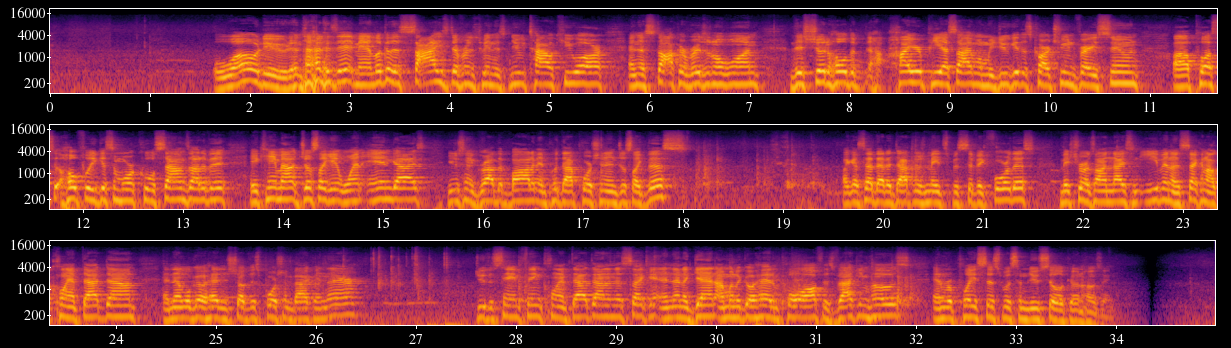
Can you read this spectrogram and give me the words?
Whoa, dude, and that is it, man. Look at the size difference between this new TiAL QR and the stock original one. This should hold a higher PSI when we do get this car tuned very soon. Uh, plus, hopefully get some more cool sounds out of it. It came out just like it went in, guys. You're just gonna grab the bottom and put that portion in just like this. Like I said, that adapter is made specific for this. Make sure it's on nice and even. In a second, I'll clamp that down, and then we'll go ahead and shove this portion back in there. Do the same thing, clamp that down in a second, and then again, I'm gonna go ahead and pull off this vacuum hose and replace this with some new silicone hosing.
